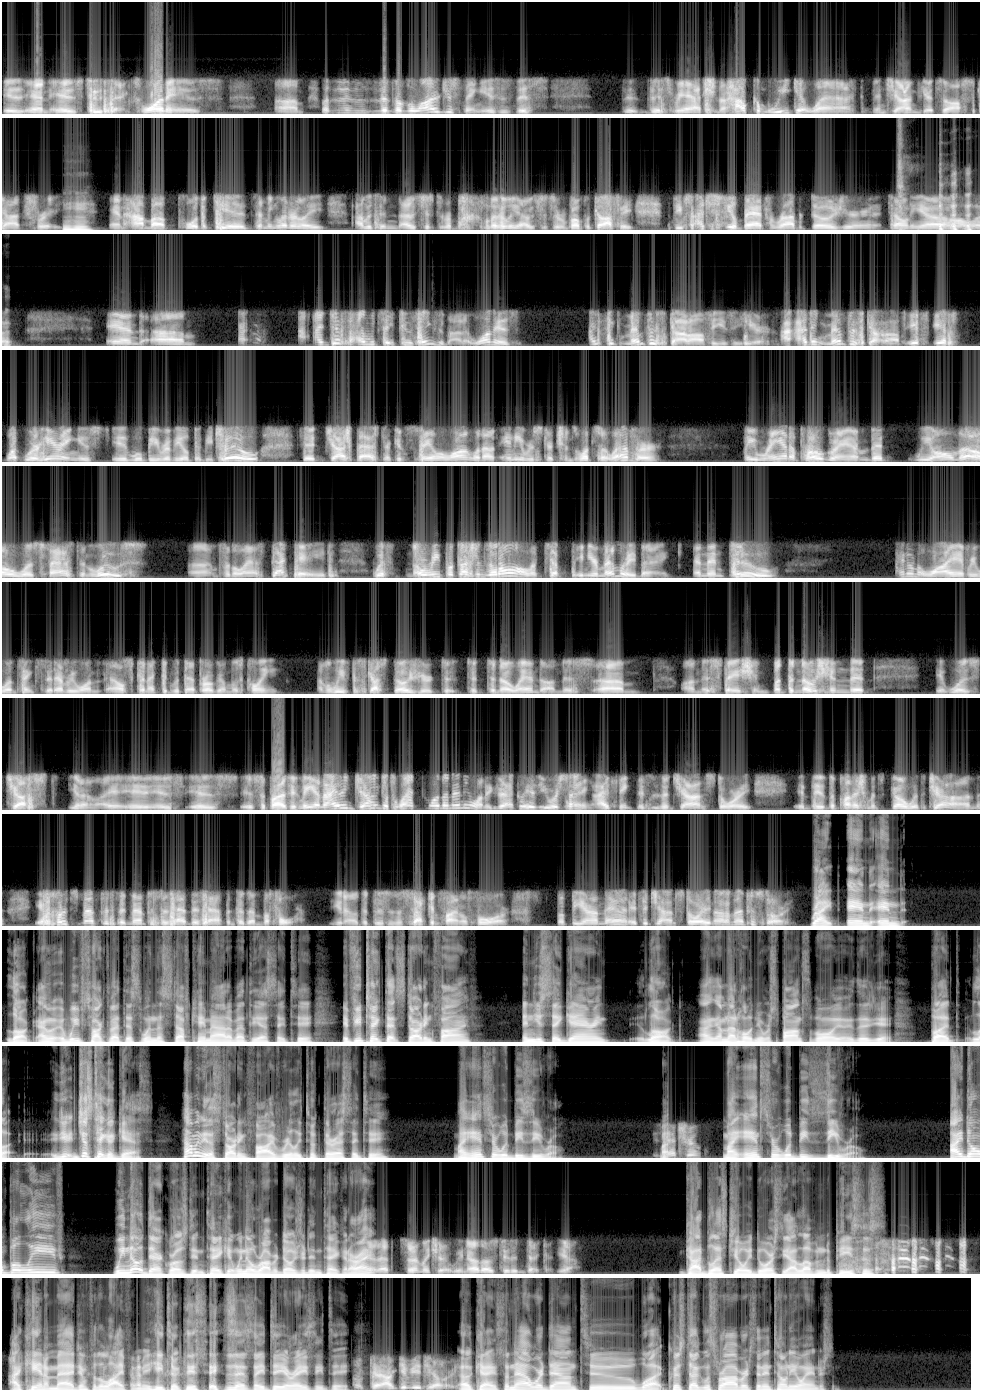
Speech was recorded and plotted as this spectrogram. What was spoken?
is, and is two things. One is, um, but the, the, the largest thing is, is this th- this reaction of how come we get whacked and John gets off scot free, Mhm. and how about poor the kids? I mean, literally, I was in, I was just a literally, I was just a Republic Coffee. People, I just feel bad for Robert Dozier and Antonio, and, and um, I, I guess I would say two things about it. One is, I think Memphis got off easy here. I, I think Memphis got off if if what we're hearing is it will be revealed to be true that Josh Pastner can sail along without any restrictions whatsoever. They ran a program that we all know was fast and loose um, for the last decade with no repercussions at all except in your memory bank. And then two, I don't know why everyone thinks that everyone else connected with that program was clean. I mean, we've discussed Dozier to, to, to no end on this um, on this station, but the notion that it was just, you know, is is is surprising to me. And I think John gets whacked more than anyone. Exactly as you were saying. I think this is a John story. The, the punishments go with John. It hurts Memphis that Memphis has had this happen to them before. You know that this is a second Final Four. But beyond that, it's a John story, not a Memphis story. Right. And and look, I mean, we've talked about this when the stuff came out about the SAT. If you take that starting five and you say, Gary, look, I, I'm not holding you responsible, but look, you, just take a guess. How many of the starting five really took their SAT? My answer would be zero. Is My- that true? My answer would be zero. I don't believe... We know Derrick Rose didn't take it. We know Robert Dozier didn't take it, all right? Yeah, that's certainly true. We know those two didn't take it. Yeah. God bless Joey Dorsey. I love him to pieces. I can't imagine for the life of me. He took this his SAT or ACT. Okay, I'll give you Joey. Okay, so now we're down to what? Chris Douglas Roberts and Antonio Anderson.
